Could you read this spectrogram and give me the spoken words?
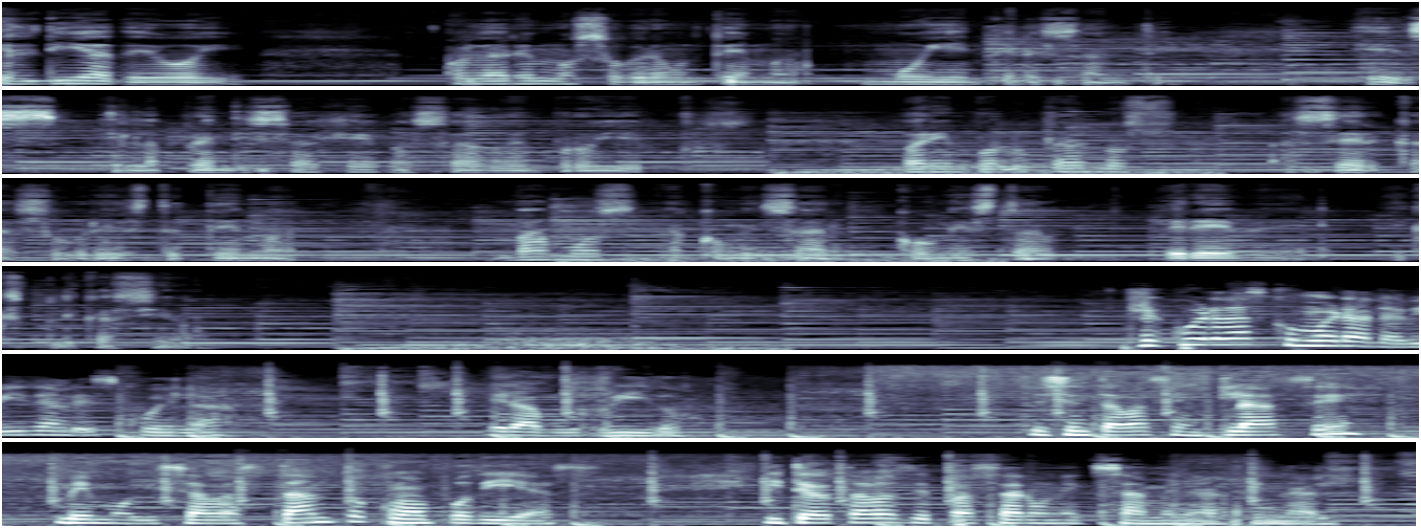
El día de hoy hablaremos sobre un tema muy interesante, es el aprendizaje basado en proyectos. Para involucrarnos acerca sobre este tema, vamos a comenzar con esta breve explicación. ¿Recuerdas cómo era la vida en la escuela? Era aburrido. Te sentabas en clase, memorizabas tanto como podías y tratabas de pasar un examen al final.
